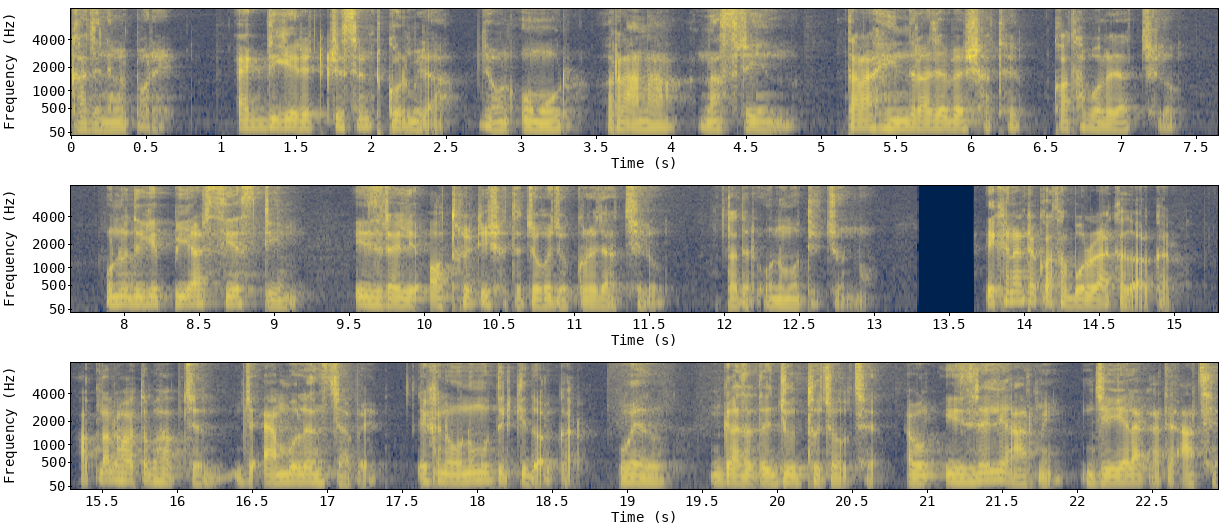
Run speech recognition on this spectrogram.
কাজে নেমে পড়ে। একদিকে রেড ক্রিসেন্ট কর্মীরা, যেমন ওমর, রানা, নাসরিন, তারা হিন্দ রাজাবের সাথে কথা বলে যাচ্ছিল। অন্যদিকে পিআরসিএস টিম ইসরায়েলি অথরিটির সাথে যোগাযোগ করে যাচ্ছিল তাদের অনুমতির জন্য। এখানে একটা কথা বলে রাখা দরকার। আপনারা হয়তো ভাবছেন যে অ্যাম্বুলেন্স যাবে, এখানে অনুমতির কি দরকার? ওয়েল গাজাতে যুদ্ধ চলছে এবং ইসরায়েলি আর্মি যে এলাকাতে আছে,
